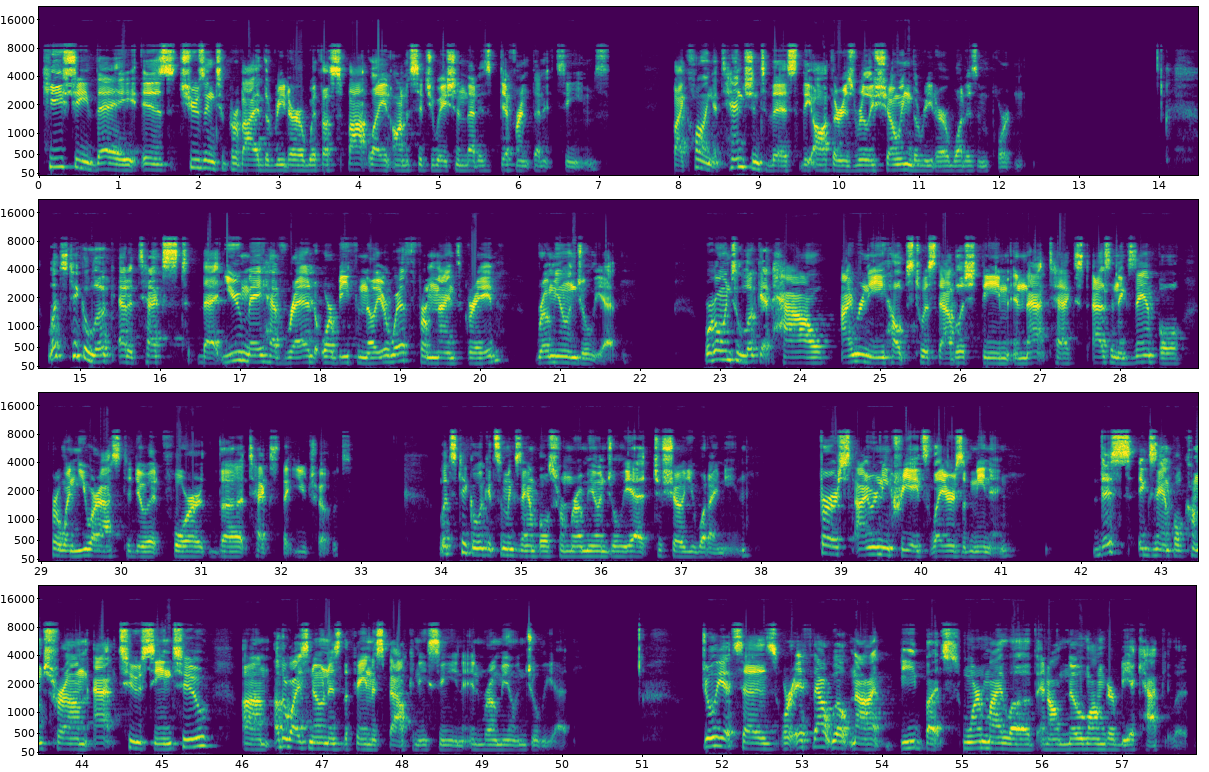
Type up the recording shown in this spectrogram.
he, she, they is choosing to provide the reader with a spotlight on a situation that is different than it seems. By calling attention to this, the author is really showing the reader what is important. Let's take a look at a text that you may have read or be familiar with from ninth grade, Romeo and Juliet. We're going to look at how irony helps to establish theme in that text as an example for when you are asked to do it for the text that you chose. Let's take a look at some examples from Romeo and Juliet to show you what I mean. First, irony creates layers of meaning. This example comes from Act 2, Scene 2, um, otherwise known as the famous balcony scene in Romeo and Juliet. Juliet says, Or if thou wilt not, be but sworn my love, and I'll no longer be a Capulet.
